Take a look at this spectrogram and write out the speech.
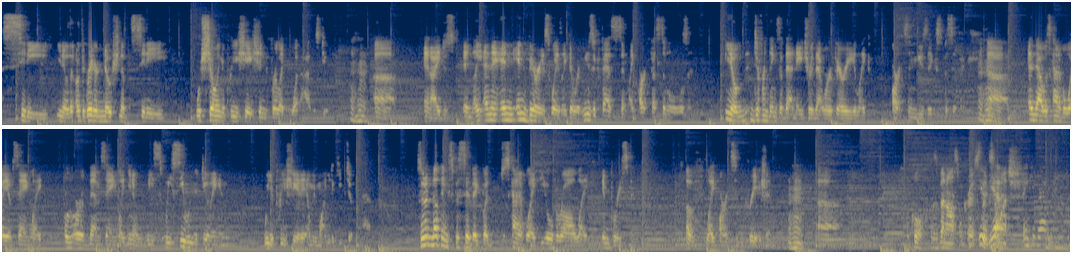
city, you know, the, or the greater notion of the city was showing appreciation for like what I was doing. Mm-hmm. Um, and I just and like and in in various ways, like there were music fests and like art festivals and you know different things of that nature that were very like arts and music specific. Mhm. Um, and that was kind of a way of saying like, or, or of them saying like, you know, we we see what you're doing and we appreciate it and we want you to keep doing that. So nothing specific, but just kind of like the overall like embracement of like arts and creation. Mm-hmm. Uh, Cool. This has been awesome, Chris. dude, Thanks yeah, so much. Thank you for having me.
